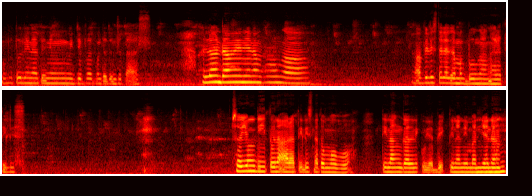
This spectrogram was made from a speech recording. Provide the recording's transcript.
Puputulin natin yung medyo papunta dun sa taas. Hala, ang dami niya ng bunga. Mabilis talaga magbunga ang aratilis. So, yung dito na aratilis na tumubo, tinanggal ni Kuya Vic. Tinaniman niya ng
